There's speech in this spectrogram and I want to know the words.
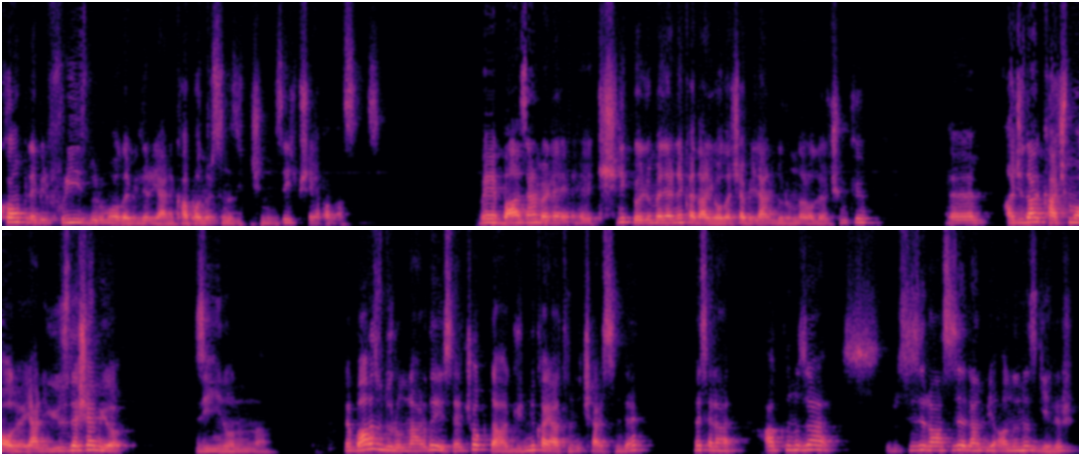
komple bir freeze durumu olabilir. Yani kapanırsınız içinizde hiçbir şey yapamazsınız. Ve bazen böyle e, kişilik bölünmelerine kadar yol açabilen durumlar oluyor. Çünkü e, acıdan kaçma oluyor. Yani yüzleşemiyor zihin onunla. Ve bazı durumlarda ise çok daha günlük hayatın içerisinde mesela aklınıza sizi rahatsız eden bir anınız gelir.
